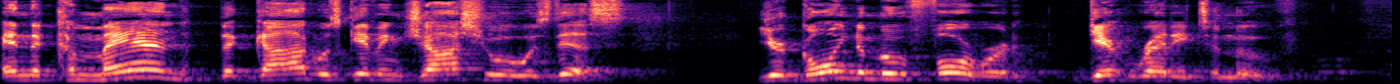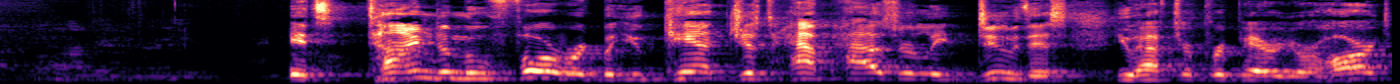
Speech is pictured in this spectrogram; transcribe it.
And the command that God was giving Joshua was this You're going to move forward, get ready to move. It's time to move forward, but you can't just haphazardly do this. You have to prepare your heart,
